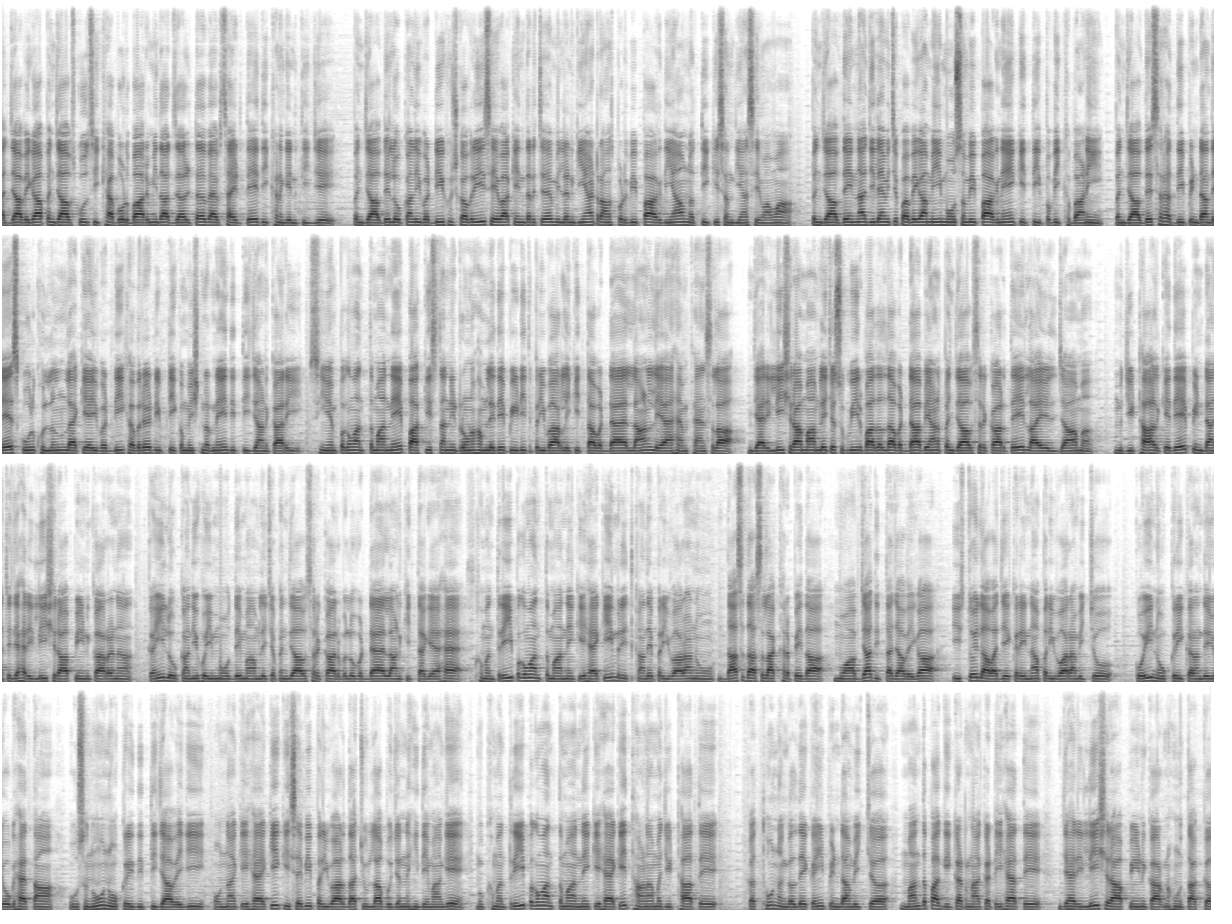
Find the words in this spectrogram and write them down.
ਅੱਜ ਆਵੇਗਾ ਪੰਜਾਬ ਸਕੂਲ ਸਿੱਖਿਆ ਬੋਰਡ 12ਵੀਂ ਦਾ ਰਿਜ਼ਲਟ, ਵੈਬਸਾਈਟ ਤੇ ਦਿਖਣਗੇ ਨਤੀਜੇ। ਪੰਜਾਬ ਦੇ ਲੋਕਾਂ ਲਈ ਵੱਡੀ ਖੁਸ਼ਖਬਰੀ, ਸੇਵਾ ਕੇਂਦਰ 'ਚ ਮਿਲਣਗੀਆਂ ਟਰਾਂਸਪੋਰਟ ਵਿਭਾਗ ਦੀਆਂ 29 ਕਿਸਮ ਦੀਆਂ ਸੇਵਾਵਾਂ। ਪੰਜਾਬ ਦੇ ਇਨ੍ਹਾਂ ਜ਼ਿਲ੍ਹਿਆਂ ਵਿੱਚ ਪਵੇਗਾ ਮੀਂਹ, ਮੌਸਮ ਵਿਭਾਗ ਨੇ ਕੀਤੀ ਭਵਿੱਖਬਾਣੀ ਪੰਜਾਬ ਦੇ ਸਰਹੱਦੀ ਪਿੰਡਾਂ ਦੇ ਸਕੂਲ ਖੁੱਲ੍ਹਣ ਨੂੰ ਲੈ ਕੇ ਆਈ ਵੱਡੀ ਖਬਰ, ਡਿਪਟੀ ਕਮਿਸ਼ਨਰ ਨੇ ਦਿੱਤੀ ਜਾਣਕਾਰੀ। ਸੀਐਮ ਭਗਵੰਤ ਮਾਨ ਨੇ ਪਾਕਿਸਤਾਨੀ ਡਰੋਨ ਹਮਲੇ ਦੇ ਪੀੜਿਤ ਪਰਿਵਾਰ ਲਈ ਕੀਤਾ ਵੱਡਾ ਐਲਾਨ, ਲਿਆ ਅਹਿਮ ਫੈਸਲਾ। ਜ਼ਹਿਰੀਲੀ ਸ਼ਰਾਬ ਮਾਮਲੇ 'ਚ ਸੁਖਵੀਰ ਬਾਦਲ ਦਾ ਵੱਡਾ ਬਿਆਨ, ਪੰਜਾਬ ਸਰਕਾਰ ਤੇ ਲਾਏ ਇਲਜ਼ਾਮ। ਮਜੀਠਾ ਹਲਕੇ ਦੇ ਪਿੰਡਾਂ 'ਚ ਜ਼ਹਿਰੀਲੀ ਸ਼ਰਾਬ ਪੀਣ ਕਾਰਨ ਕਈ ਲੋਕਾਂ ਦੀ ਹੋਈ ਮੌਤ ਦੇ ਮਾਮਲੇ 'ਚ ਪੰਜਾਬ ਸਰਕਾਰ ਵੱਲੋਂ ਵੱਡਾ ਐਲਾਨ ਕੀਤਾ ਗਿਆ ਹੈ। ਮੁੱਖ ਮੰਤਰੀ ਭਗਵੰਤ ਮਾਨ ਨੇ ਕਿਹਾ ਕਿ ਮ੍ਰਿਤਕਾਂ ਦੇ ਪਰਿਵਾਰਾਂ ਨੂੰ 10-10 ਲੱਖ ਰੁਪਏ ਦਾ ਮੁਆਵਜ਼ਾ ਦਿੱਤਾ ਜਾਵੇਗਾ। ਇਸ ਤੋਂ ਇਲਾਵਾ ਜੇਕਰ ਇਹਨਾਂ ਪਰਿਵਾਰਾਂ ਵਿੱਚੋਂ ਕੋਈ ਨੌਕਰੀ ਕਰਨ ਦੇ ਯੋਗ ਹੈ ਤਾਂ ਉਸ ਨੂੰ ਨੌਕਰੀ ਦਿੱਤੀ ਜਾਵੇਗੀ। ਉਹਨਾਂ ਕਿਹਾ ਕਿ ਕਿਸੇ ਵੀ ਪਰਿਵਾਰ ਦਾ ਚੁੱਲ੍ਹਾ ਬੁਝਣ ਨਹੀਂ ਦੇਵਾਂਗੇ। ਮੁੱਖ ਮੰਤਰੀ ਭਗਵੰਤ ਮਾਨ ਨੇ ਕਿਹਾ ਕਿ ਥਾਣਾ ਮਜੀਠਾ ਤੇ ਕੱਥੂ ਨੰਗਲ ਦੇ ਕਈ ਪਿੰਡਾਂ ਵਿੱਚ ਮੰਦਭਾਗੀ ਘਟਨਾ ਘਟੀ ਹੈ ਤੇ ਜ਼ਹਿਰੀਲੀ ਸ਼ਰਾਬ ਪੀਣ ਕਾਰਨ ਹੁਣ ਤੱਕ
